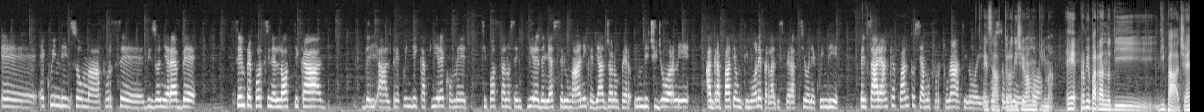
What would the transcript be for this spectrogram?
e, e quindi insomma forse bisognerebbe sempre porsi nell'ottica degli altri e quindi capire come si possano sentire degli esseri umani che viaggiano per 11 giorni aggrappati a un timone per la disperazione, quindi pensare anche a quanto siamo fortunati noi Esatto, lo momento. dicevamo prima. E proprio parlando di, di pace,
